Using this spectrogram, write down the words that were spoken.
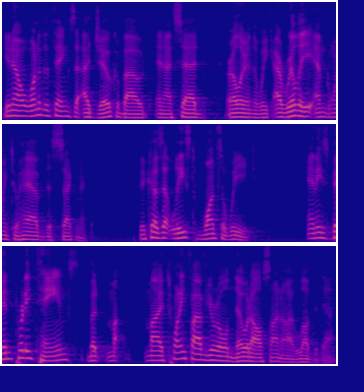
you know, one of the things that I joke about, and I said earlier in the week, I really am going to have this segment because at least once a week, and he's been pretty tame, but my, my 25 year old know it all son, I love to death.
